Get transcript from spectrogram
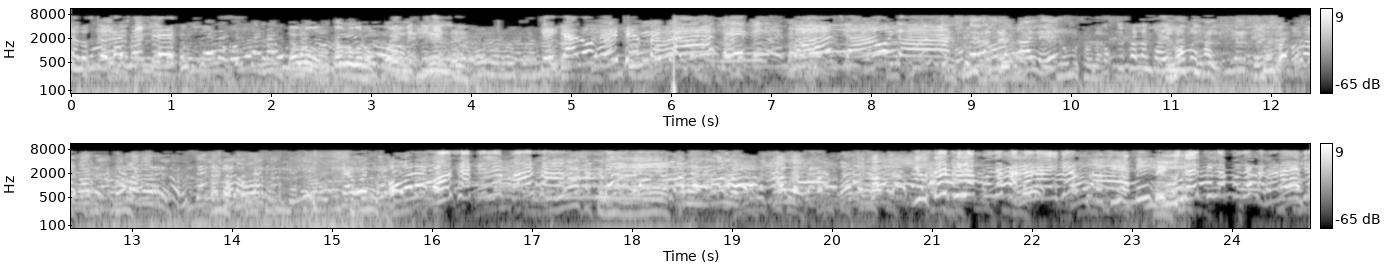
por los que realmente que ya lo No me jale, no Lo estoy jalando a él, no me jale. No me agarre, no me agarre. Ahora, o sea, ¿qué le pasa? ¿Y usted sí la puede jalar a ella? Sí, a mí. ¿Usted sí la puede jalar a ella?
